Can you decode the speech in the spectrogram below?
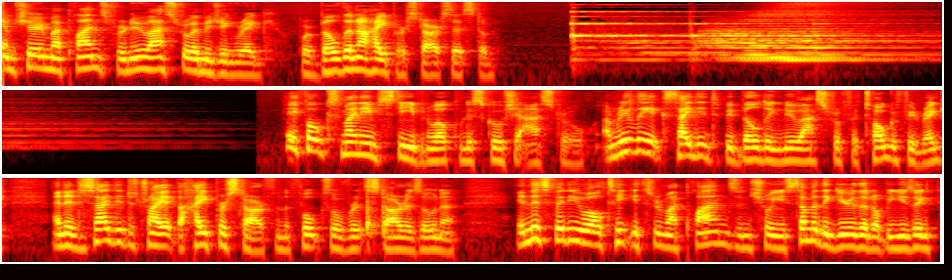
I'm sharing my plans for a new astro imaging rig. We're building a Hyperstar system. Hey folks, my name's Steve and welcome to Scotia Astro. I'm really excited to be building new astrophotography rig and I decided to try out the Hyperstar from the folks over at Starizona. In this video I'll take you through my plans and show you some of the gear that I'll be using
